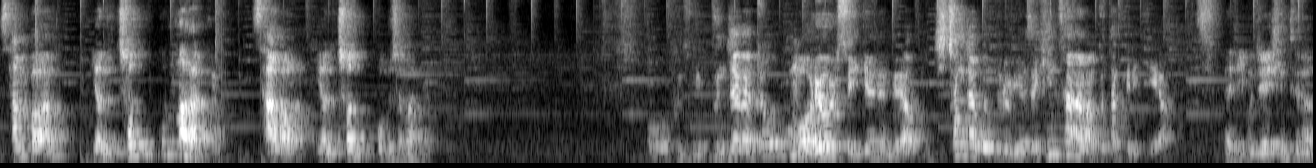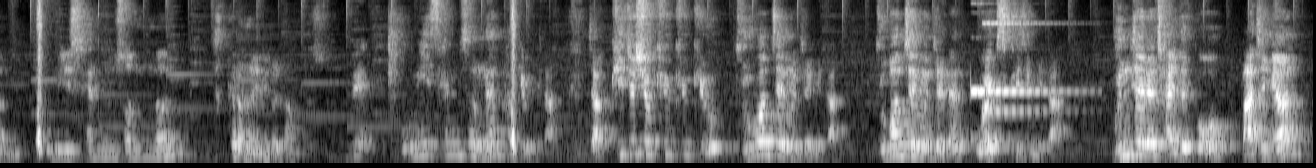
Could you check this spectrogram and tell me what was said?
3번, 연천 꿈말학교, 4번. 연천 봄샘학교. 어, 군수님, 문제가 조금 어려울 수 있겠는데요. 시청자분들을 위해서 힌트 하나만 부탁드릴게요. 네, 이 문제의 힌트는 꿈이 샘솟는 학교라는 의미를 담고 있습니다. 네, 꿈이 샘솟는 학교입니다. 자, 퀴즈쇼 QQQ 두 번째 문제입니다. 두 번째 문제는 OX 퀴즈입니다. 문제를 잘 듣고 맞으면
